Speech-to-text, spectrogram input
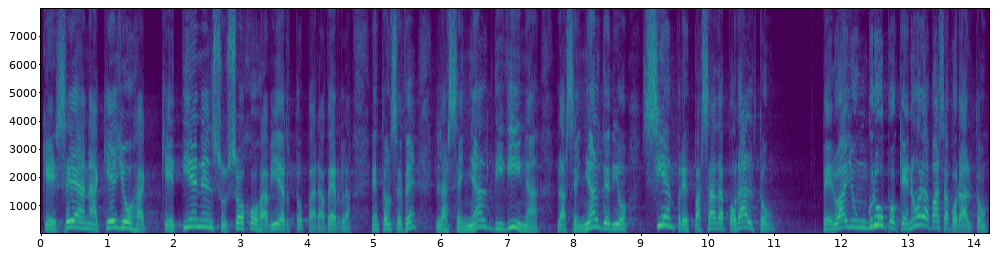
que sean aquellos que tienen sus ojos abiertos para verla. Entonces, ve, la señal divina, la señal de Dios, siempre es pasada por alto, pero hay un grupo que no la pasa por alto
